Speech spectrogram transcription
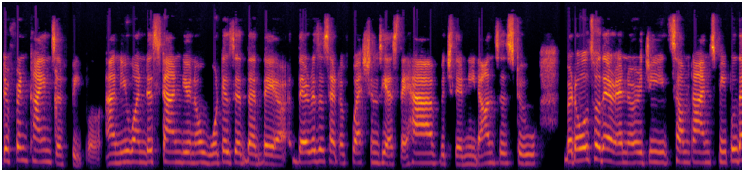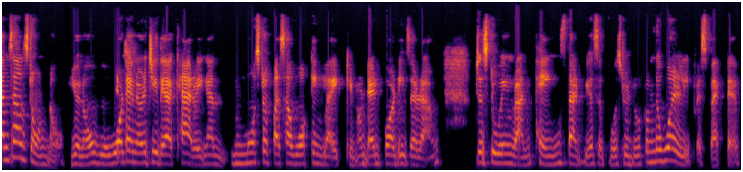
different kinds of people and you understand you know what is it that they are. There is a set of questions yes they have which they need answers to but also their energy. Sometimes people themselves don't know you know what energy they are carrying and most of us are walking like you know dead bodies around just doing run things that we are supposed to do from the worldly perspective.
